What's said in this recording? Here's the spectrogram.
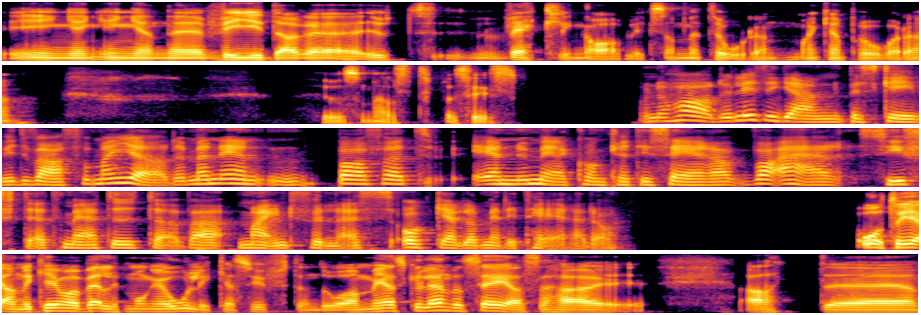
ingen, ingen eh, vidare utveckling av liksom, metoden. Man kan prova det hur som helst, precis. Och nu har du lite grann beskrivit varför man gör det, men en, bara för att ännu mer konkretisera, vad är syftet med att utöva mindfulness och eller meditera då? Återigen, det kan ju vara väldigt många olika syften då, men jag skulle ändå säga så här att eh,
